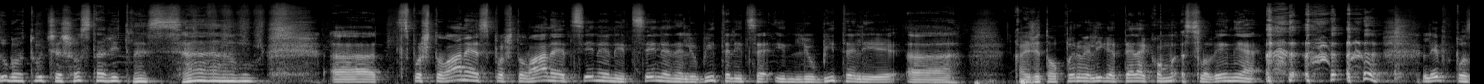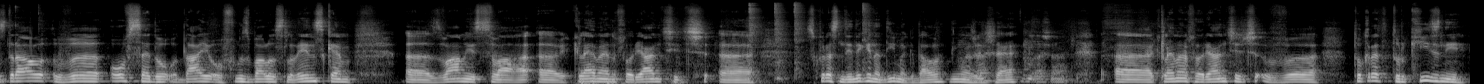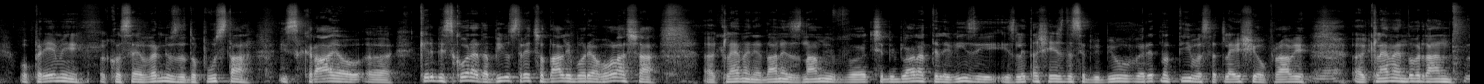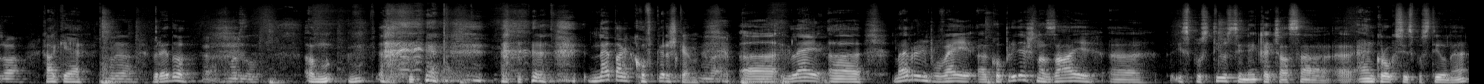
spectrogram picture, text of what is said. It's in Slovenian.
subotu ćeš ostaviti me sam. Uh, spoštovane, spoštovane, cenjeni, cenjene ljubitelice in ljubitelji, uh, kaj že to prve lige Telekom Slovenije. Lep pozdrav v offsetu oddaji o futbalu slovenskem. Uh, z vami sva uh, Klemen Floriančič. Uh, Skoraj sem ti nekaj na dimek dal, nimaš ga še. Uh, Klemen Floriančič v tokrat turkizni opremi, ko se je vrnil za dopusta iz krajev, uh, kjer bi skoraj da bil srečo dali Borja Volaša. Uh, Klemen je danes z nami, v, če bi bila na televiziji iz leta 60, bi bil verjetno ti v svetlejši opravi. Ja. Uh, Klemen, dober dan. Zdravo. Kak je? Ja. V redu? Ja, mrzlo. Um, ne tako kot v Krškem. Uh, glej, uh, najprej mi povej, uh, ko prideš nazaj, uh, izpustil si nekaj časa, uh, en krok si izpustil, ne?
